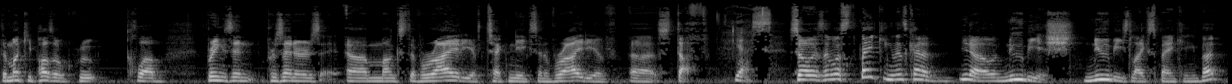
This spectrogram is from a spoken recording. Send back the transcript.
the Monkey Puzzle Group Club brings in presenters uh, amongst a variety of techniques and a variety of uh, stuff. Yes. So as I was spanking that's kind of you know newbie-ish. Newbies like spanking, but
